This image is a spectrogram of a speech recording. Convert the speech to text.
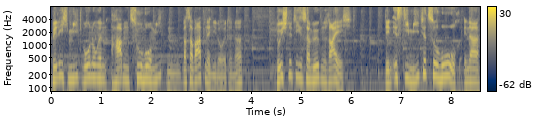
billig Mietwohnungen haben zu hohe Mieten. Was erwarten denn die Leute, ne? Durchschnittliches Vermögen reich. Den ist die Miete zu hoch in einer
